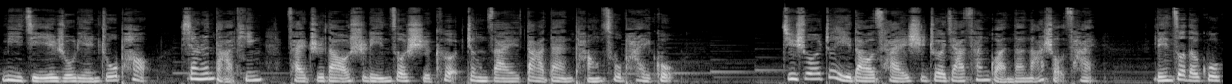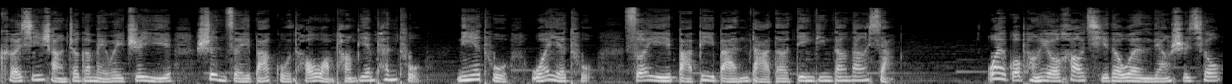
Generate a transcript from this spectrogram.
密集如连珠炮。向人打听，才知道是邻座食客正在大啖糖醋排骨。据说这一道菜是这家餐馆的拿手菜。邻座的顾客欣赏这个美味之余，顺嘴把骨头往旁边喷吐。你也吐，我也吐，所以把壁板打得叮叮当当响。外国朋友好奇地问梁实秋：“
